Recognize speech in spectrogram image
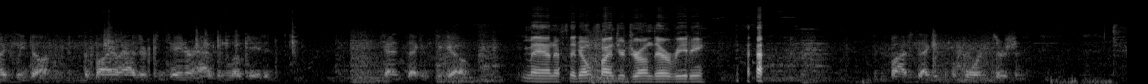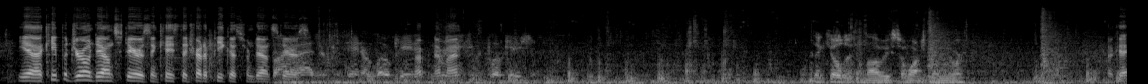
Nicely done. The biohazard container has been located. Ten seconds to go. Man, if they don't find your drone there, Reedy. Five seconds before insertion. Yeah, keep a drone downstairs in case they try to peek us from downstairs. Biohazard container located. Oh, never mind. Proceed to its location. They killed it in the lobby, so watch main door. Okay.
